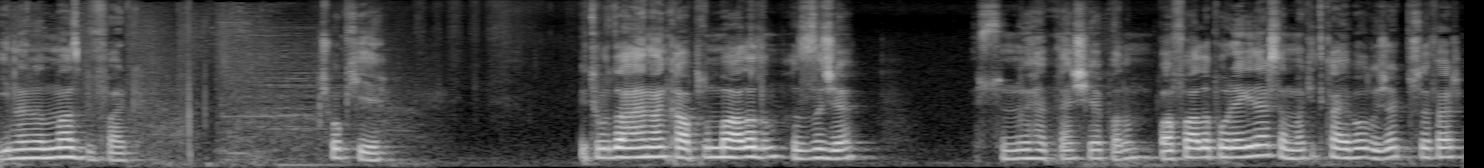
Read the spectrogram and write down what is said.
İnanılmaz bir fark. Çok iyi. Bir tur daha hemen kaplumbağa alalım hızlıca. Üstünlüğü hepten şey yapalım. Buff'ı alıp oraya gidersem vakit kaybı olacak. Bu sefer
